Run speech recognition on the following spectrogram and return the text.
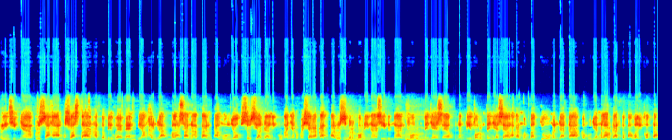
prinsipnya perusahaan swasta atau BUMN yang hendak melaksanakan tanggung jawab sosial dan lingkungannya ke masyarakat harus berkoordinasi dengan forum TJSL. Nanti forum TJSL akan membantu mendata kemudian melaporkan ke Pak Wali Kota.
